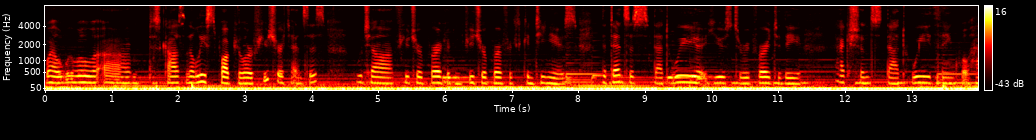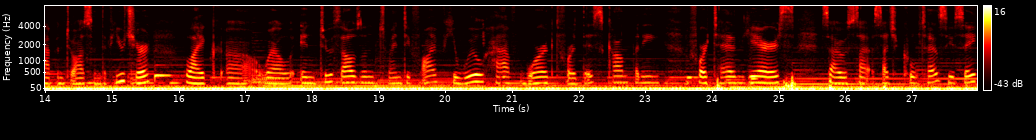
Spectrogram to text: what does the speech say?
well, we will um, discuss the least popular future tenses, which are future perfect and future perfect continuous. The tenses that we use to refer to the actions that we think will happen to us in the future like uh, well in 2025 he will have worked for this company for 10 years. So su- such a cool tense you see.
